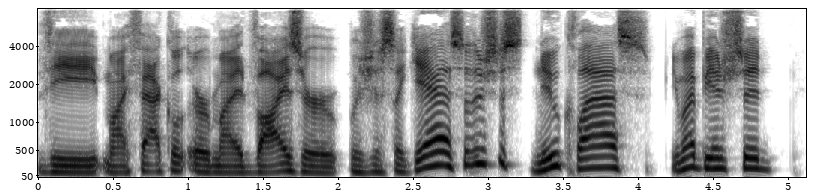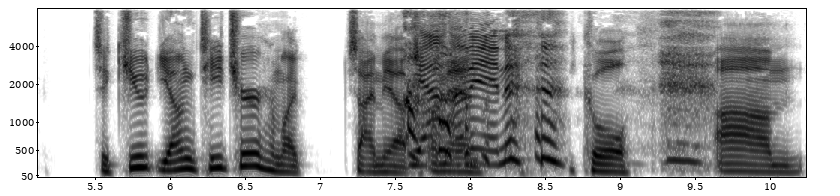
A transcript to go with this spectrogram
the my faculty or my advisor was just like, yeah, so there's this new class. You might be interested. It's a cute young teacher. I'm like, sign me up. yeah, I'm in. I'm in. cool. Um,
